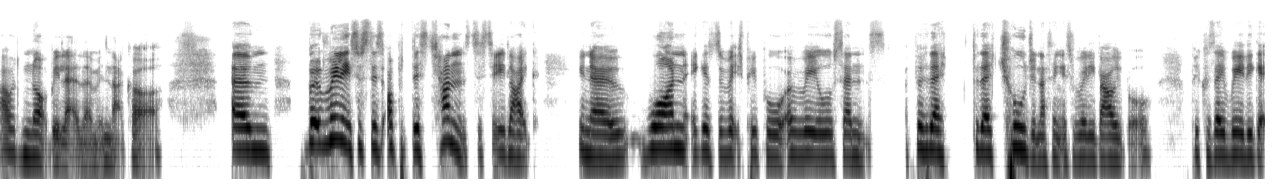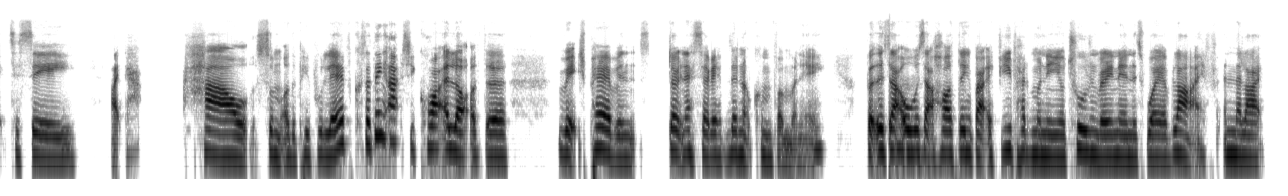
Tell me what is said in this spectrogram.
I would not be letting them in that car. Um, but really, it's just this op- this chance to see like you know one it gives the rich people a real sense for their for their children i think it's really valuable because they really get to see like how some other people live because i think actually quite a lot of the rich parents don't necessarily they're not come from money but there's that mm. always that hard thing about if you've had money your children really in this way of life and they're like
